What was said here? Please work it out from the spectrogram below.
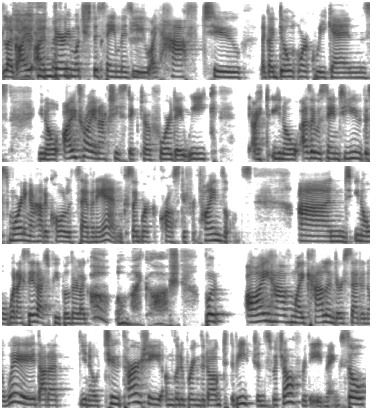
like I I'm very much the same as you. I have to like I don't work weekends. You know, I try and actually stick to a 4-day week. I you know, as I was saying to you this morning I had a call at 7 a.m. because I work across different time zones. And you know, when I say that to people they're like, "Oh my gosh." But I have my calendar set in a way that at you know 2.30 i'm going to bring the dog to the beach and switch off for the evening. So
